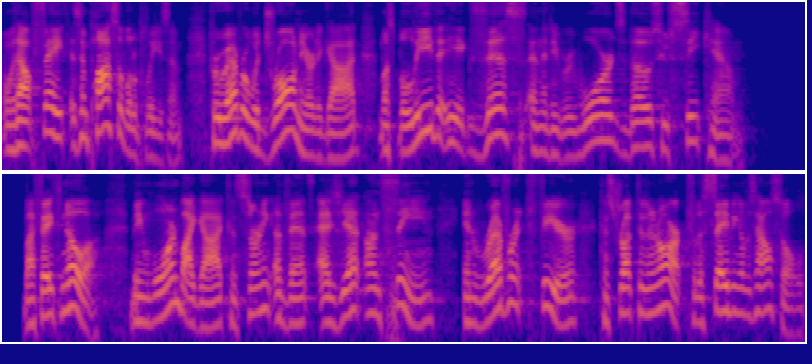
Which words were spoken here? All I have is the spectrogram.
And without faith, it's impossible to please him. For whoever would draw near to God must believe that he exists and that he rewards those who seek him. By faith, Noah, being warned by God concerning events as yet unseen, in reverent fear, constructed an ark for the saving of his household.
